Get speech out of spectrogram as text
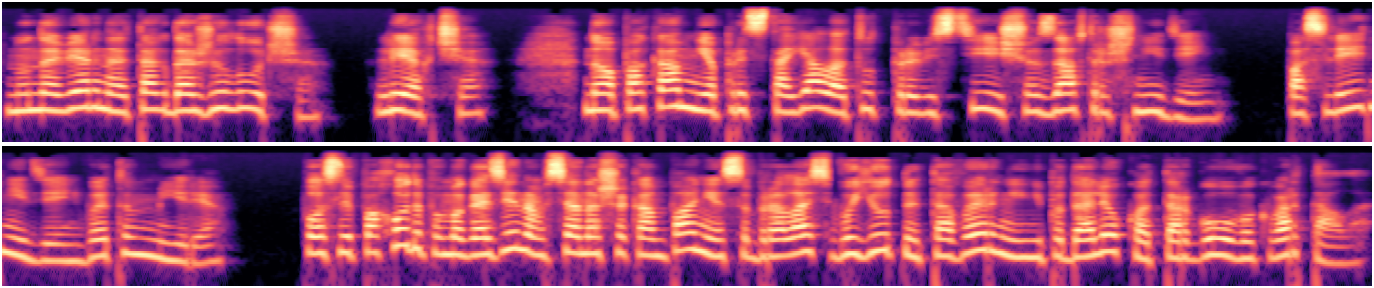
Ну, наверное, так даже лучше, легче. Ну а пока мне предстояло тут провести еще завтрашний день. Последний день в этом мире. После похода по магазинам вся наша компания собралась в уютной таверне неподалеку от торгового квартала.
